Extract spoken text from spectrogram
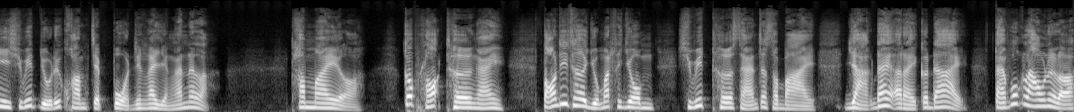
มีชีวิตอยู่ด้วยความเจ็บปวดยังไงอย่างนั้นน่ะล่ะทำไมเหรอ ก็เพราะเธอไง ตอนที่เธออยู่มัธยม ชีวิตเธอแสนจะสบาย อยากได้อะไรก็ได้ แต่พวกเราเนี่ยเหรอ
